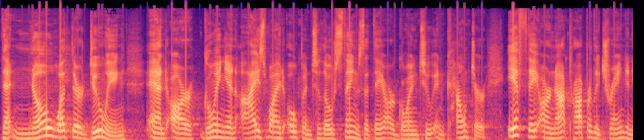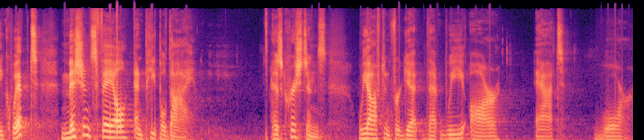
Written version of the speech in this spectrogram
that know what they're doing and are going in eyes wide open to those things that they are going to encounter. If they are not properly trained and equipped, missions fail and people die. As Christians, we often forget that we are at war.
